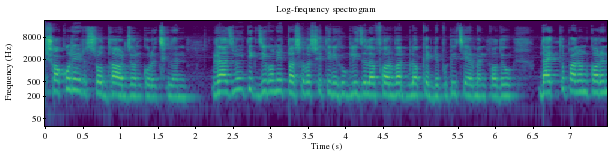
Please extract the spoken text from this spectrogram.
সকলের শ্রদ্ধা অর্জন করেছিলেন। রাজনৈতিক জীবনের পাশাপাশি তিনি হুগলি জেলা ফরওয়ার্ড ব্লকের ডেপুটি চেয়ারম্যান পদেও দায়িত্ব পালন করেন।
